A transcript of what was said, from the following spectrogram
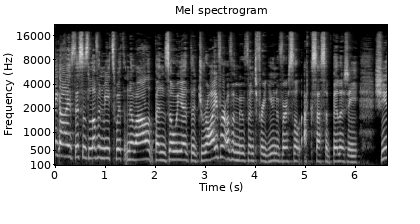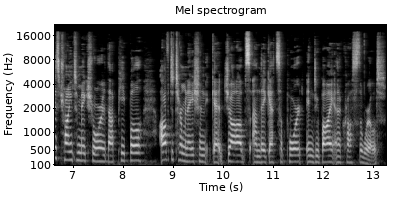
Hey guys, this is Love and Meets with Nawal Benzaouia, the driver of a movement for universal accessibility. She is trying to make sure that people of determination get jobs and they get support in Dubai and across the world.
